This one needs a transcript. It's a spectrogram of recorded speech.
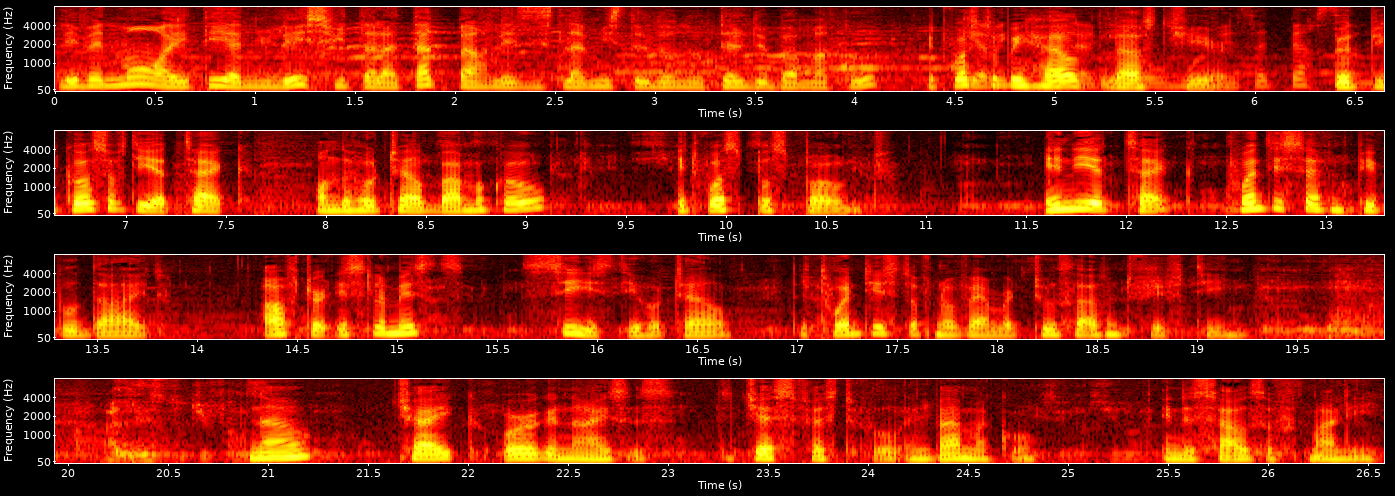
l'événement a été annulé suite à l'attaque par les islamistes d'un hôtel de Bamako. It was to be held last year, 27 personnes. but because of the attack on the hotel Bamako, it was postponed. In the attack, 27 people died after Islamists seized the hotel the 20th of November 2015. Now, Cheick organizes the jazz festival in Bamako, in the south of Mali,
